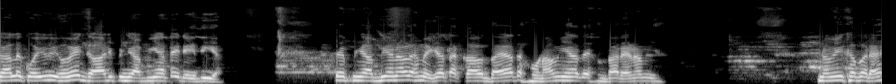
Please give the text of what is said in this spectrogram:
ਗੱਲ ਕੋਈ ਵੀ ਹੋਵੇ, ਗਾਜ ਪੰਜਾਬੀਆਂ ਤੇ ਡਿੱਗਦੀ ਆ। ਤੇ ਪੰਜਾਬੀਆਂ ਨਾਲ ਹਮੇਸ਼ਾ ਧੱਕਾ ਹੁੰਦਾ ਆ ਤੇ ਹੋਣਾ ਵੀ ਆ ਤੇ ਹੁੰਦਾ ਰਹਿਣਾ ਵੀ ਆ। ਨਵੀਂ ਖਬਰ ਹੈ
